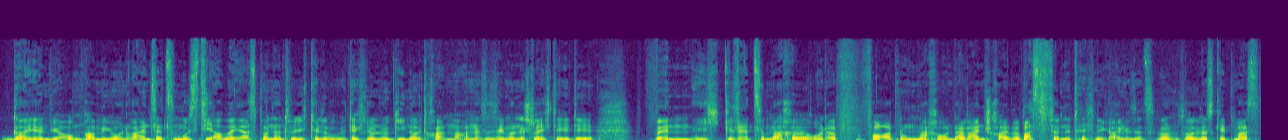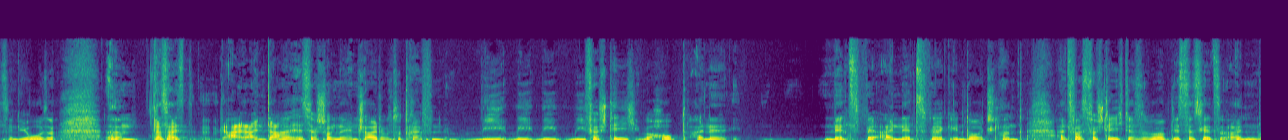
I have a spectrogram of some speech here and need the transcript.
da irgendwie auch ein paar Millionen reinsetzen, muss die aber erstmal natürlich technologieneutral machen. Das ist immer eine schlechte Idee, wenn ich Gesetze mache oder Verordnungen mache und da reinschreibe, was für eine Technik eingesetzt werden soll. Das geht meistens in die Hose. Ähm, das heißt, allein da ist ja schon eine Entscheidung zu treffen. Wie, wie, wie, wie verstehe ich überhaupt eine Netzwer ein Netzwerk in Deutschland? Als was verstehe ich das überhaupt? Ist das jetzt ein,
